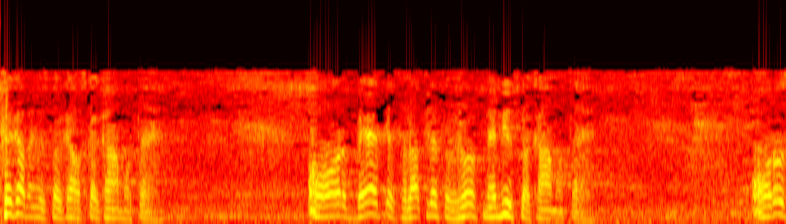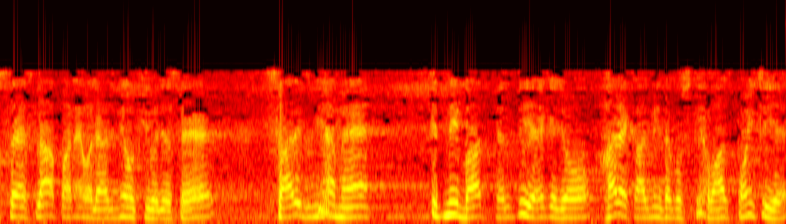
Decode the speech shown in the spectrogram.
فقہ میں اس پر کا اس کا کام ہوتا ہے۔ اور بیت کے سلاسل تصرف میں بھی اس کا کام ہوتا ہے۔ اور اس سے اصلاح پانے والے آدمیوں کی وجہ سے ساری دنیا میں اتنی بات پھیلتی ہے کہ جو ہر ایک آدمی تک اس کی آواز پہنچتی ہے۔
